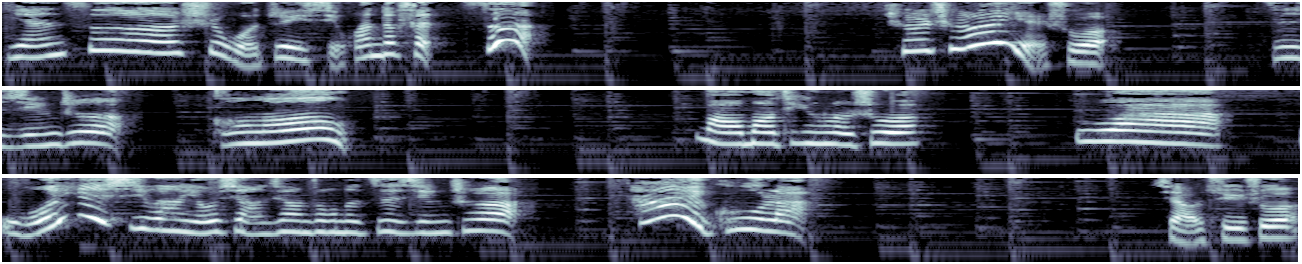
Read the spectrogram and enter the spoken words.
颜色是我最喜欢的粉色。”车车也说：“自行车，恐龙。”毛毛听了说：“哇，我也希望有想象中的自行车，太酷了！”小趣说：“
